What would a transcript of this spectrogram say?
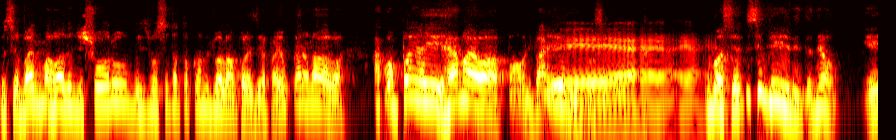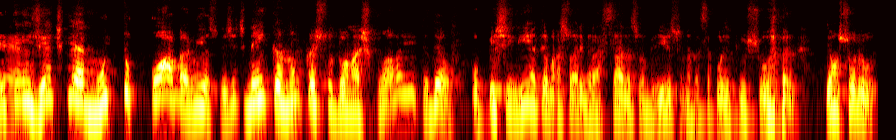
Você vai numa roda de choro e você está tocando violão, por exemplo. Aí o cara lá, acompanha aí, Ré maior. Pô, vai ele. É, você, é, é, é. E você que se vira, entendeu? E é. tem gente que é muito cobra nisso. Tem gente que nem que nunca estudou na escola, entendeu? O Pixinguinha tem uma história engraçada sobre isso, né? essa coisa que o choro. Tem um choro,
